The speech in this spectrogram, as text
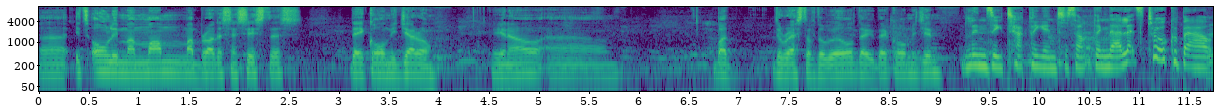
Uh, it's only my mom, my brothers and sisters, they call me Gerald. You know, um, but the rest of the world, they, they call me Jim. Lynsey tapping into something there. Let's talk about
